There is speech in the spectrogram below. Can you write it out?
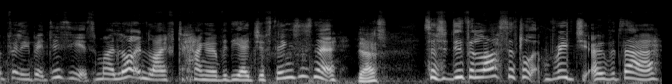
I'm feeling a bit dizzy. It's my lot in life to hang over the edge of things, isn't it? Yes. So to do the last little ridge over there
